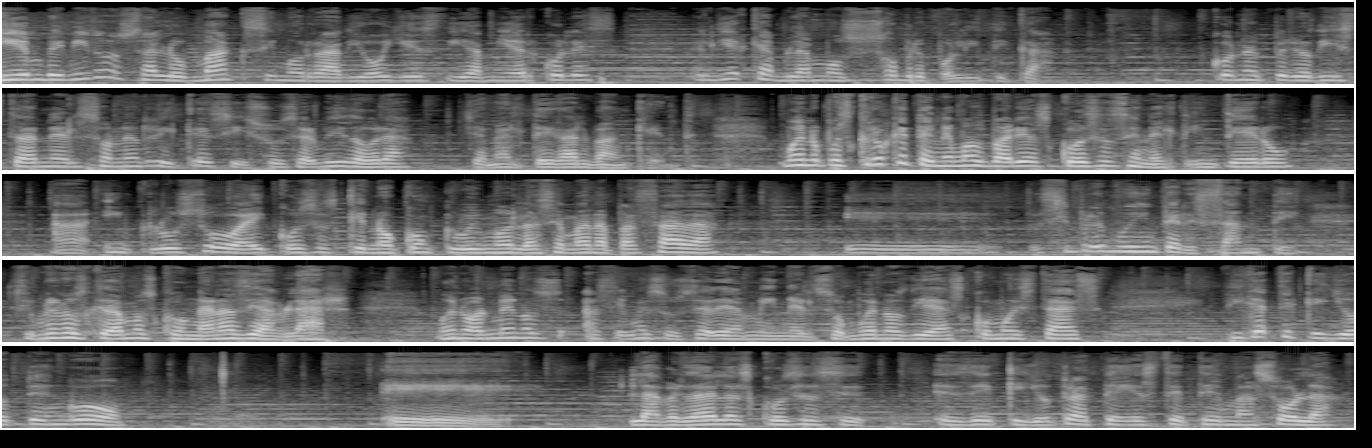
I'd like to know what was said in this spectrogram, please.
Bienvenidos a Lo Máximo Radio. Hoy es día miércoles, el día que hablamos sobre política, con el periodista Nelson Enríquez y su servidora, Yanalte Galván Kent. Bueno, pues creo que tenemos varias cosas en el tintero. Ah, incluso hay cosas que no concluimos la semana pasada. Eh, siempre es muy interesante. Siempre nos quedamos con ganas de hablar. Bueno, al menos así me sucede a mí, Nelson. Buenos días, ¿cómo estás? Fíjate que yo tengo eh, la verdad de las cosas es de que yo traté este tema sola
